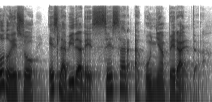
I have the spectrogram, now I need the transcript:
Todo eso es la vida de César Acuña Peralta.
